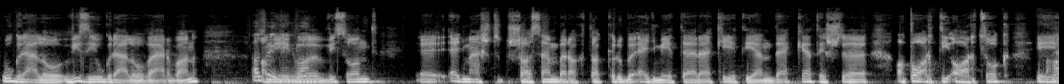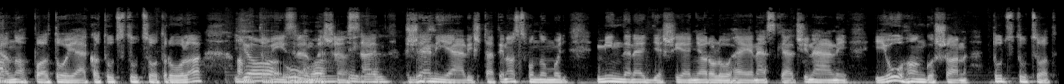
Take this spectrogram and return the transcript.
ugráló, vízi ugrálóvár van, az amiből viszont egymással szembe raktak körülbelül egy méterre két ilyen dekket, és a parti arcok éjjel-nappal tolják a tuc-tucot róla, amit ja, a víz rendesen száll. Zseniális. Tehát én azt mondom, hogy minden egyes ilyen nyaralóhelyen ezt kell csinálni. Jó hangosan, tuc-tucot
